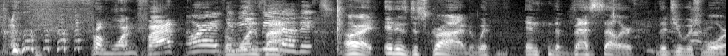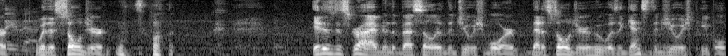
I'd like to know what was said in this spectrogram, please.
From one fat? All right, From give me one the meat fact. of it. All right, it is described with in the bestseller The Jewish I'd War say that. with a soldier It is described in the bestseller The Jewish War that a soldier who was against the Jewish people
